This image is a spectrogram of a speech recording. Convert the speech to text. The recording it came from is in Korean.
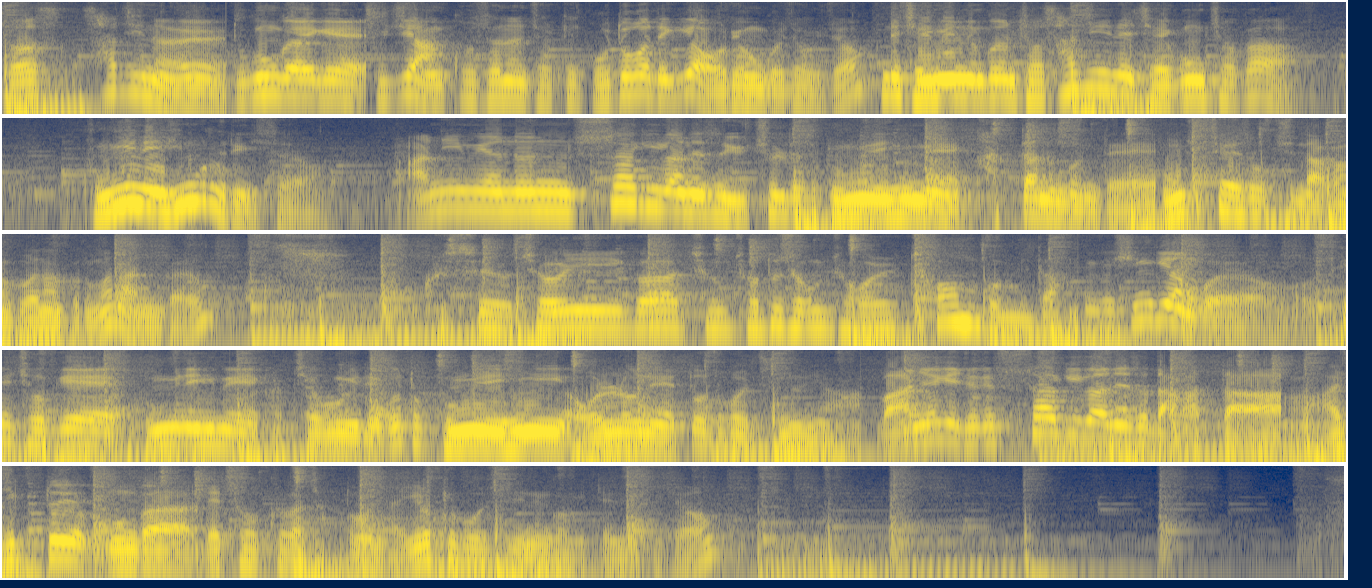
저 사진을 누군가에게 주지 않고서는 저렇게 보도가 되기 어려운 거죠, 그죠? 근데 재미있는 건 저 사진의 제공처가 국민의힘으로 돼 있어요. 아니면은 수사기관에서 유출돼서 국민의힘에 갔다는 건데 공수처에서 혹시 나가거나 그런 건 아닌가요? 글쎄요, 저희가 지금 저도 조금 저걸 처음 봅니다. 그러니까 신기한 거예요. 어떻게 저게 국민의힘에 제공이 되고 또 국민의힘이 언론에 또 저걸 주느냐. 만약에 저게 수사기관에서 나갔다. 어, 아직도 뭔가 네트워크가 작동한다. 이렇게 볼 수 있는 거기 때문에 그죠?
